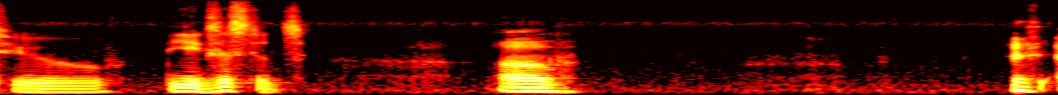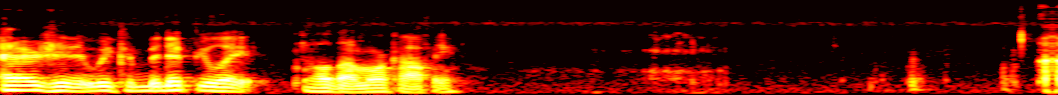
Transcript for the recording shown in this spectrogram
to the existence of this energy that we can manipulate. Hold on, more coffee.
